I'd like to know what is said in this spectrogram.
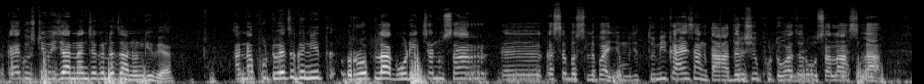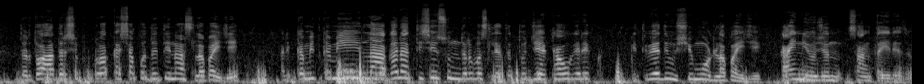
तर काय गोष्टी विजय अण्णांच्याकडनं जाणून घेऊया. अण्णा फुटव्याचं गणित रोप लागवडीच्या नुसार कसं बसलं पाहिजे? म्हणजे तुम्ही काय सांगता आदर्श फुटवा जर उसाला असला तर तो आदर्श फुटवा कशा पद्धतीनं असला पाहिजे? आणि कमीत कमी लागण अतिशय सुंदर बसल्या तर तो जेठा वगैरे कितव्या दिवशी मोडला पाहिजे. काय नियोजन सांगता येईल याचं?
